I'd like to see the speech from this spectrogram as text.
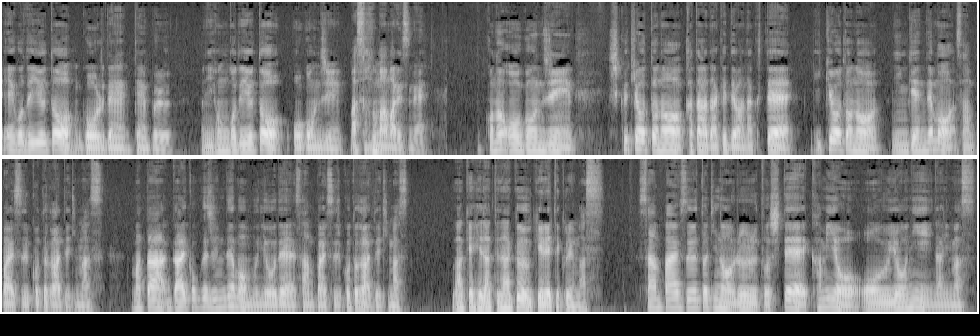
英語で言うとゴールデンテンプル。日本語で言うと黄金寺院。まあそのままですね。この黄金寺院、宿教徒の方だけではなくて、異教徒の人間でも参拝することができます。また外国人でも無料で参拝することができます。分け隔てなく受け入れてくれます。参拝する時のルールとして髪を覆うようになります。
